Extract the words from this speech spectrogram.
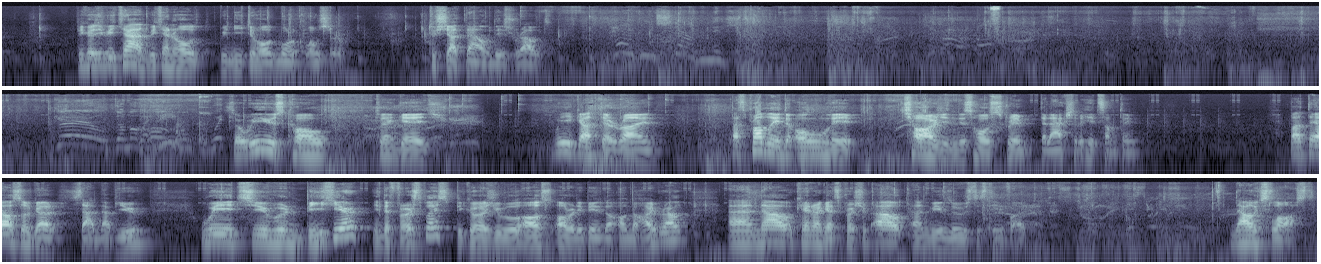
Because if we can't, we can hold we need to hold more closer to shut down this route. So we use Cole to engage. We got their Rein. That's probably the only charge in this whole scrim that actually hit something. But they also got Sadnap U, which you wouldn't be here in the first place because you will also already be the, on the high ground. And now Kenner gets pressured out and we lose this team fight. Now it's lost.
